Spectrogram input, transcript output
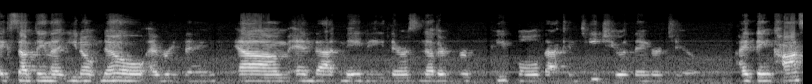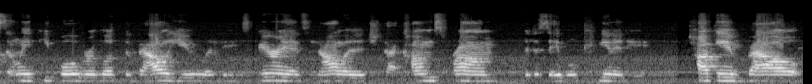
accepting that you don't know everything um, and that maybe there's another group of people that can teach you a thing or two I think constantly people overlook the value and the experience and knowledge that comes from the disabled community. Talking about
